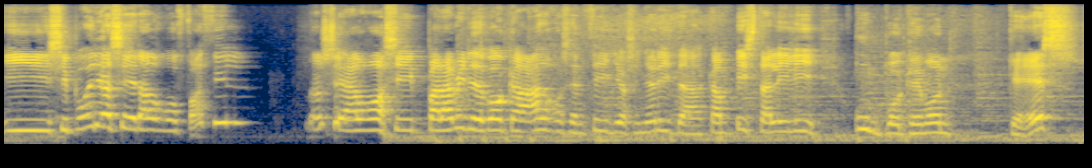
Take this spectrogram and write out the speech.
Y si podría ser algo fácil, no sé, algo así, para abrir de boca, algo sencillo, señorita. Campista Lily, un Pokémon que es...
